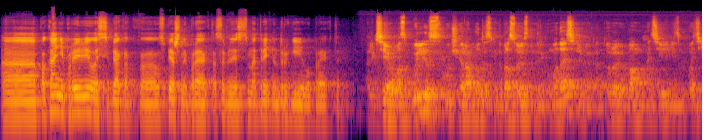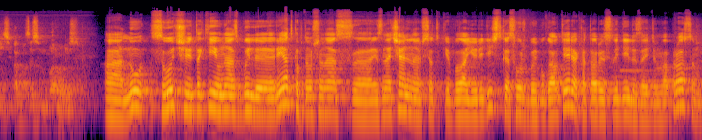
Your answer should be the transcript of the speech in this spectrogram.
а, пока не проявила себя как а, успешный проект, особенно если смотреть на другие его проекты. Алексей, а у вас были случаи работы с недобросовестными рекламодателями, которые вам хотели не заплатить? Как вы с этим боролись? А, ну, случаи такие у нас были редко, потому что у нас э, изначально все-таки была юридическая служба и бухгалтерия, которые следили за этим вопросом.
